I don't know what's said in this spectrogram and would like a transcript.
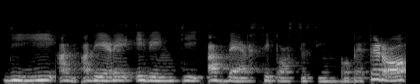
di avere eventi avversi post sincope. Però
